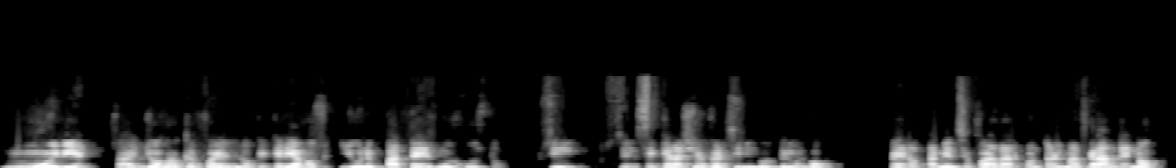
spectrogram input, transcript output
muy bien. O sea, yo creo que fue lo que queríamos y un empate es muy justo. Sí, se, se queda Sheffield sin ningún triunfo, pero también se fue a dar contra el más grande, ¿no?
